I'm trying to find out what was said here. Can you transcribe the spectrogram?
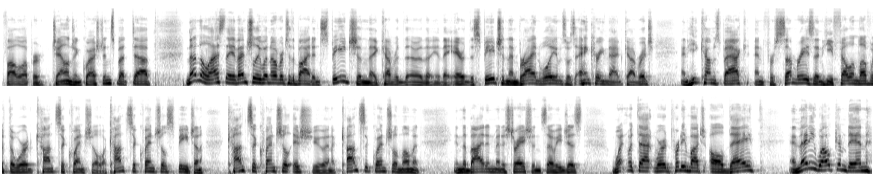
follow up or challenging questions. But uh, nonetheless, they eventually went over to the Biden speech and they covered the, the, they aired the speech. And then Brian Williams was anchoring that coverage. And he comes back, and for some reason, he fell in love with the word consequential, a consequential speech on a consequential issue and a consequential moment in the Biden administration. So he just went with that word pretty much all day. And then he welcomed in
